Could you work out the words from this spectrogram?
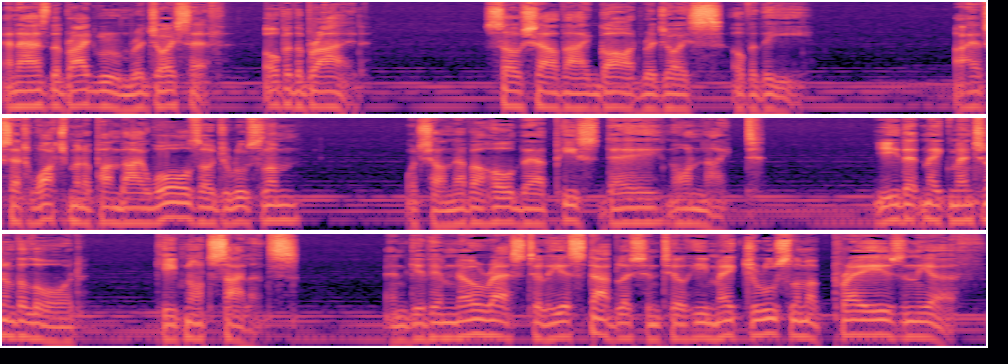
and as the bridegroom rejoiceth over the bride, so shall thy God rejoice over thee. I have set watchmen upon thy walls, O Jerusalem, which shall never hold their peace day nor night. Ye that make mention of the Lord, keep not silence, and give him no rest till he establish until he make Jerusalem a praise in the earth.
